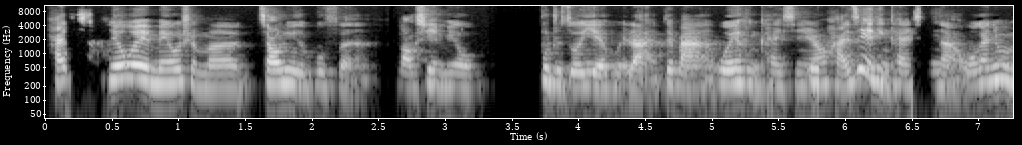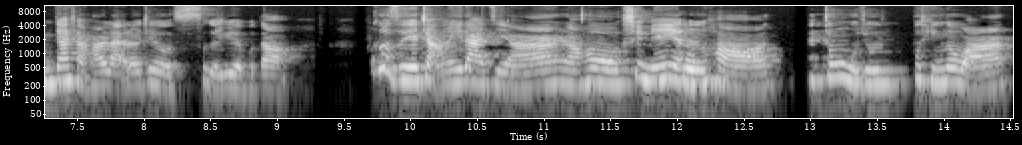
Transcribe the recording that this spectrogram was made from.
孩子上学我也没有什么焦虑的部分，老师也没有布置作业回来，对吧？我也很开心，然后孩子也挺开心的。我感觉我们家小孩来了这有四个月不到，个子也长了一大截儿，然后睡眠也很好，他中午就不停的玩儿，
